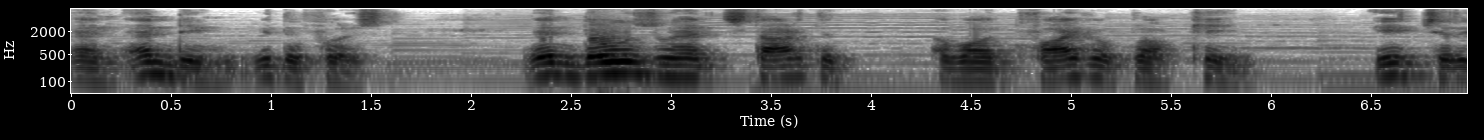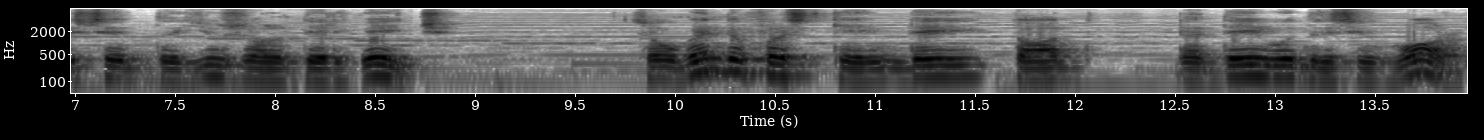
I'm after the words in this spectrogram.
and ending with the first. When those who had started about five o'clock came, each received the usual daily wage. So when the first came, they thought that they would receive more,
